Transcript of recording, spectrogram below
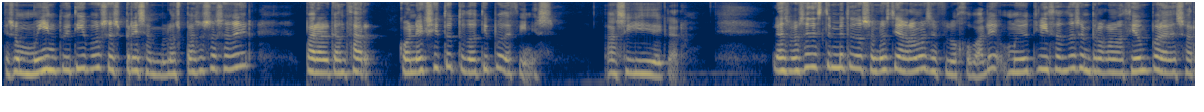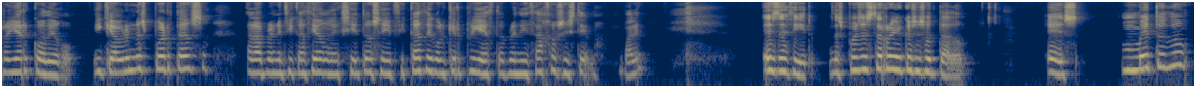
que son muy intuitivos, se expresan los pasos a seguir para alcanzar con éxito todo tipo de fines. Así de claro. Las bases de este método son los diagramas de flujo, ¿vale? Muy utilizados en programación para desarrollar código y que abren las puertas a la planificación exitosa y eficaz de cualquier proyecto, aprendizaje o sistema, ¿vale? Es decir, después de este rollo que os he soltado, es un método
